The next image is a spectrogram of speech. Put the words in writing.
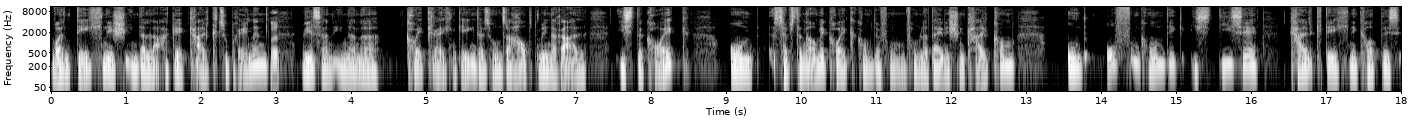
waren technisch in der Lage, Kalk zu brennen. Ja. Wir sind in einer kalkreichen Gegend, also unser Hauptmineral ist der Kalk. Und selbst der Name Kalk kommt ja vom, vom lateinischen Calcum. Und offenkundig ist diese Kalktechnik, hat das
